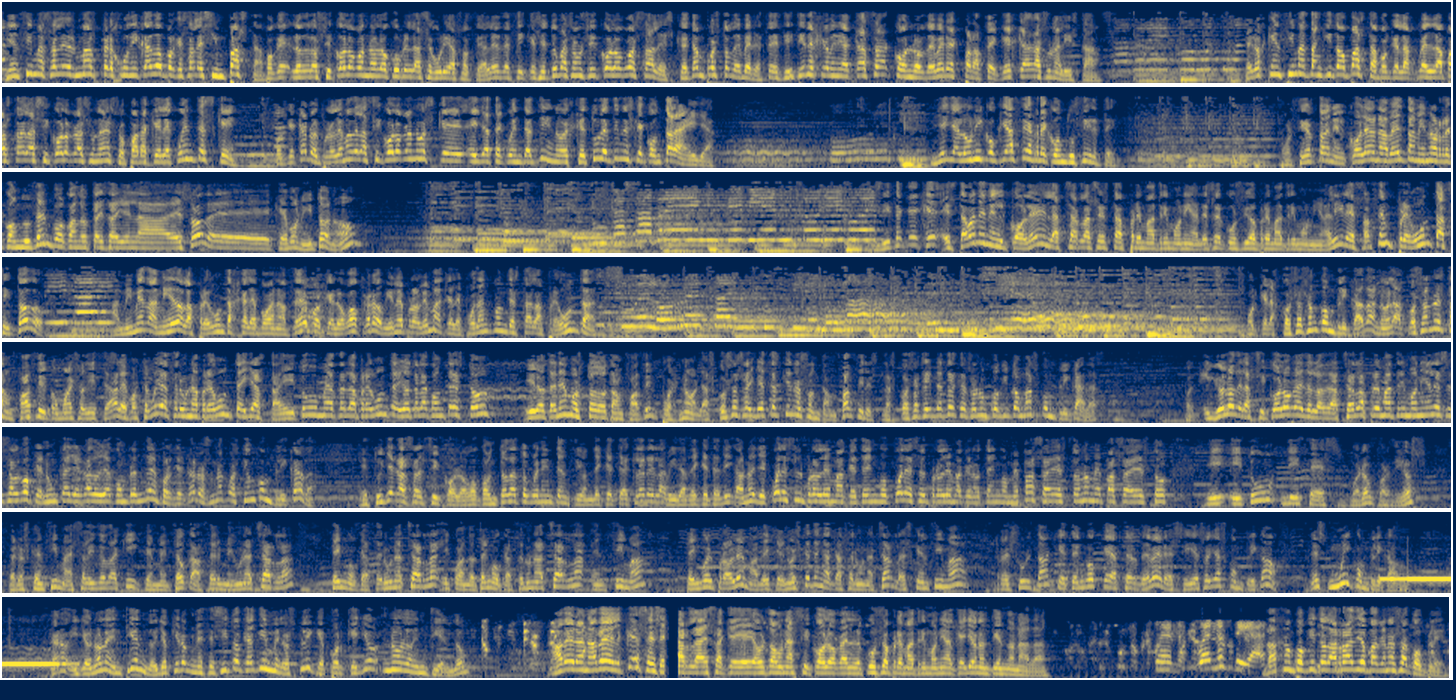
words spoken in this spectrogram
Y encima sales más perjudicado porque sales sin pasta, porque lo de los psicólogos no lo cubre la seguridad social. Es decir, que si tú vas a un psicólogo sales, que te han puesto deberes, es decir, tienes que venir a casa con los deberes para hacer, que es que hagas una lista. Pero es que encima te han quitado pasta, porque la, pasta de la psicóloga es una eso, para que le cuentes qué. Porque claro, el problema de la psicóloga no es que ella te cuente a ti, no, es que tú le tienes que contar a ella. Y ella lo único que hace es reconducirte. Por cierto, en el cole Anabel también nos reconducen por cuando estáis ahí en la... Eso de... Qué bonito, ¿no? Nunca sabré en qué viento llegó Y Dice que, que estaban en el cole, en las charlas estas prematrimoniales, el cursillo prematrimonial, y les hacen preguntas y todo. A mí me da miedo las preguntas que le puedan hacer, porque luego, claro, viene el problema, que les puedan contestar las preguntas. Tu suelo reza en tu cielo, late en tu cielo. Porque las cosas son complicadas, ¿no? La cosa no es tan fácil como eso. Dice, vale, pues te voy a hacer una pregunta y ya está. Y tú me haces la pregunta y yo te la contesto y lo tenemos todo tan fácil. Pues no, las cosas hay veces que no son tan fáciles. Las cosas hay veces que son un poquito más complicadas. Y yo lo de la psicóloga y de lo de las charlas prematrimoniales es algo que nunca he llegado ya a comprender, porque claro, es una cuestión complicada. Y tú llegas al psicólogo con toda tu buena intención de que te aclare la vida, de que te digan, oye, ¿cuál es el problema que tengo? ¿Cuál es el problema que no tengo? ¿Me pasa esto? ¿No me pasa esto? Y, y tú dices, bueno, por Dios, pero es que encima he salido de aquí que me toca hacerme una charla, tengo que hacer una charla y cuando tengo que hacer una charla, encima tengo el problema de que no es que tenga que hacer una charla, es que encima resulta que tengo que hacer deberes y eso ya es complicado. Es muy complicado. Claro, y yo no lo entiendo. Yo quiero, necesito que alguien me lo explique, porque yo no lo entiendo. A ver, Anabel, ¿qué es esa charla esa que os da una psicóloga en el curso prematrimonial que yo no entiendo nada? Bueno, buenos días. Baja un poquito la radio para que no se acople.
